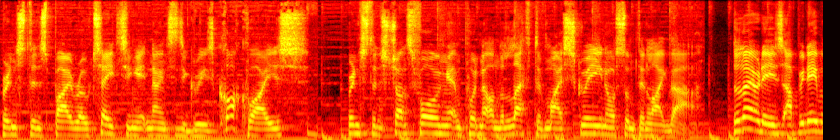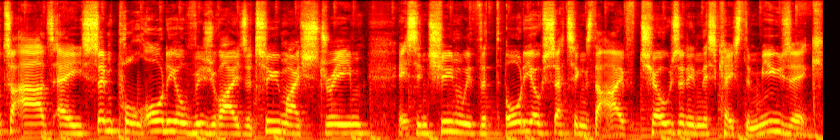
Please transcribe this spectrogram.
For instance, by rotating it 90 degrees clockwise. For instance, transforming it and putting it on the left of my screen or something like that. So there it is. I've been able to add a simple audio visualizer to my stream. It's in tune with the audio settings that I've chosen, in this case, the music.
